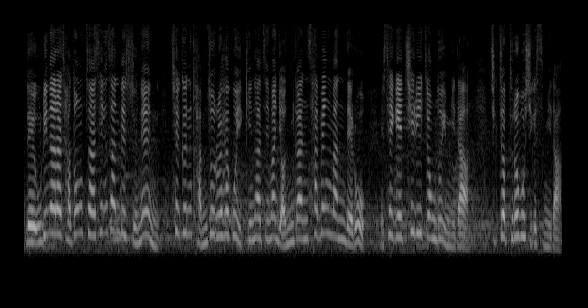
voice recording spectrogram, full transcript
네, 우리나라 자동차 생산 대수는 최근 감소를 하고 있긴 하지만 연간 400만 대로 세계 7위 정도입니다. 직접 들어보시겠습니다.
